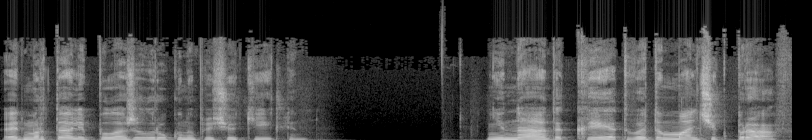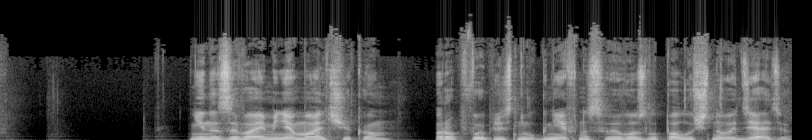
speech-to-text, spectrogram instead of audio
Эдмард Талли положил руку на плечо Кейтлин. «Не надо, Кэт, в этом мальчик прав». «Не называй меня мальчиком», — Роб выплеснул гнев на своего злополучного дядю,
